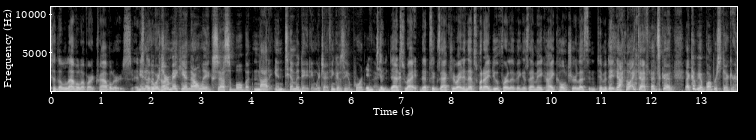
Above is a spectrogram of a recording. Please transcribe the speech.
to the level of our travelers. In other words, talk- you're making it not only accessible but not intimidating, which I think is the important Intim- thing. That's right. That's exactly right. And that's what I do for a living is I make high culture less intimidating. Yeah, I like that. That's good. That could be a bumper sticker.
